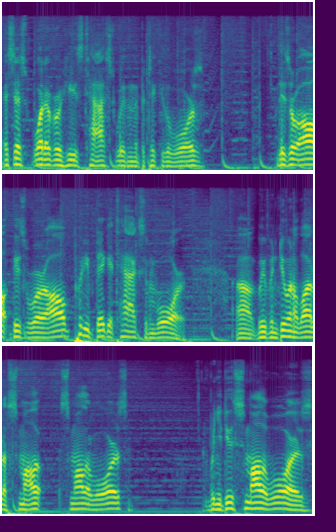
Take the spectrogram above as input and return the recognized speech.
It's just whatever he's tasked with in the particular wars. These are all these were all pretty big attacks in war. Uh, we've been doing a lot of smaller smaller wars. When you do smaller wars,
